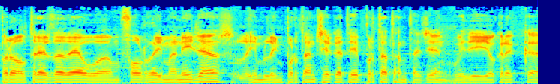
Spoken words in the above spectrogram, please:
però el 3 de 10 amb folre i manilles, la la importància que té portar tanta gent. Vull dir, jo crec que...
